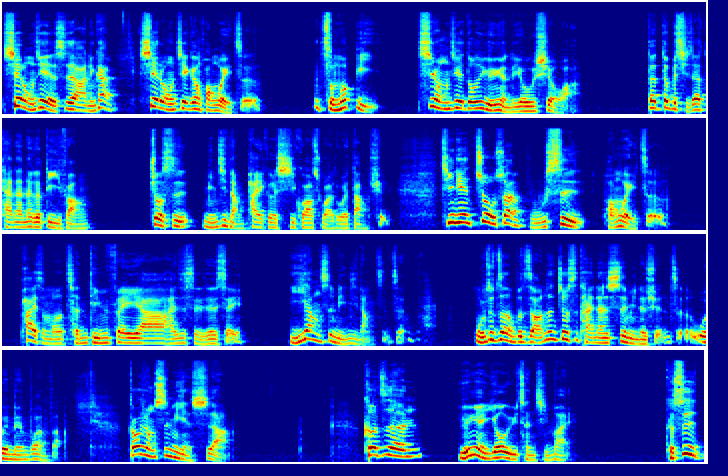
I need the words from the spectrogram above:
谢龙介也是啊，你看谢龙介跟黄伟哲怎么比？谢龙介都是远远的优秀啊。但对不起，在台南那个地方。就是民进党派一颗西瓜出来都会当选。今天就算不是黄伟哲派什么陈亭妃呀，还是谁谁谁，一样是民进党执政。我就真的不知道，那就是台南市民的选择，我也没有办法。高雄市民也是啊，柯志恩远远优于陈其迈，可是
